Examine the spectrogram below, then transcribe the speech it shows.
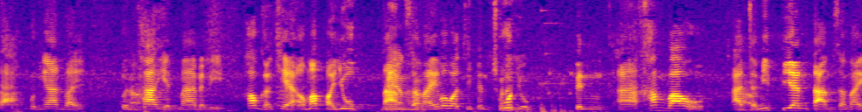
สร้างผลงานไว้เปินค่าเห็ดมาแบบนี้เขาก็แค่เอามาประยุกต์ ตามแม่นครับสมัยเพราะว่าที่เป็นชุปดระยุกต์ เป็นอ่าคำเบ้า อาจจะมีเปลี่ยนตามสมัย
